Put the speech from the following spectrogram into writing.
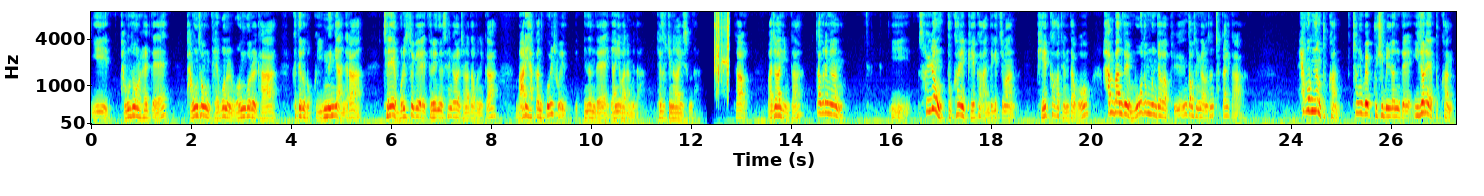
이 방송을 할 때 방송 대본을 원고를 다 그대로 놓고 읽는 게 아니라 제 머릿속에 들어있는 생각을 전하다 보니까 말이 약간 꼬일 수가 있는데 양해 바랍니다. 계속 진행하겠습니다. 자, 마지막입니다. 자, 그러면 이 설령 북한이 비핵화가 안 되겠지만 비핵화가 된다고 한반도의 모든 문제가 풀린다고 생각하는 것은 착각이다. 핵 없는 북한, 1991년대 이전의 북한,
